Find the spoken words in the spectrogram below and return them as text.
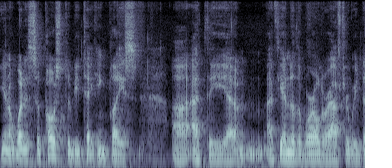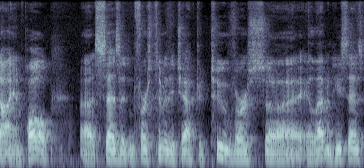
you know what is supposed to be taking place at the um, at the end of the world or after we die. And Paul uh, says it in 1 Timothy chapter 2, verse uh, 11. He says,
